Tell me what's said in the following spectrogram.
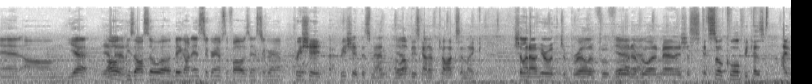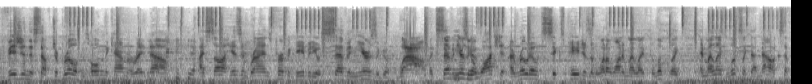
And um, yeah. Yeah, oh, man. he's also uh, big on Instagram. So follow his Instagram. appreciate I appreciate this, man. I love these kind of talks and like chilling out here with Jabril and Fufu Yeah, and man. everyone, man. It's just it's so cool because I vision this stuff. Jabril, who's holding the camera right now, Yeah. I saw his and Brian's perfect day video seven years ago. Wow. Like seven Me years too. ago, watched it. I wrote out six pages of what I wanted my life to look like, and my life looks like that now, except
